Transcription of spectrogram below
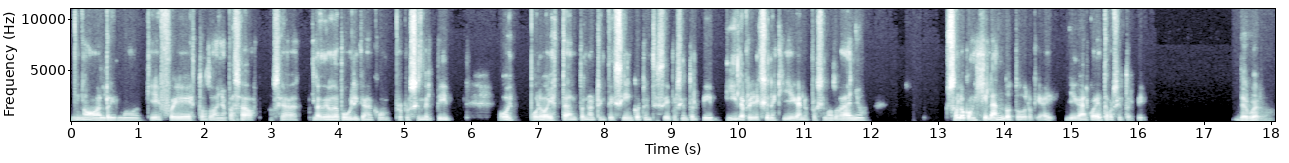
no al ritmo que fue estos dos años pasados. O sea, la deuda pública con proporción del PIB hoy por hoy está en torno al 35, 36% del PIB y la proyección es que llega en los próximos dos años, solo congelando todo lo que hay, llega al 40% del PIB. De acuerdo.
